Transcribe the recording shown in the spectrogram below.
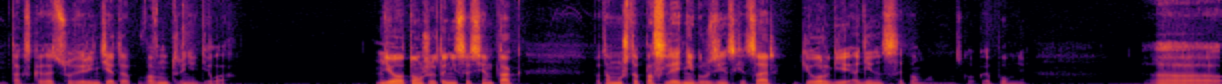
ну, так сказать, суверенитета во внутренних делах. Но дело в том, что это не совсем так, потому что последний грузинский царь, Георгий XI, по-моему, насколько я помню, э,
